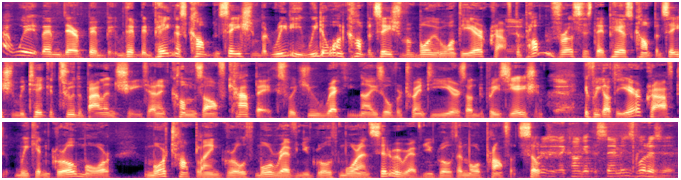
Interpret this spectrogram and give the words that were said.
Uh, we, um, they've, been, they've been paying us compensation, but really we don't want compensation from Boeing. We want the aircraft. Yeah. The problem for us is they pay us compensation. We take it through the balance sheet, and it comes off capex, which you recognise over 20 years on depreciation. Yeah. If we got the aircraft, we can grow more more top line growth, more revenue growth, more ancillary revenue growth, and more profits. So what is it? They can't get the semis. What is it?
